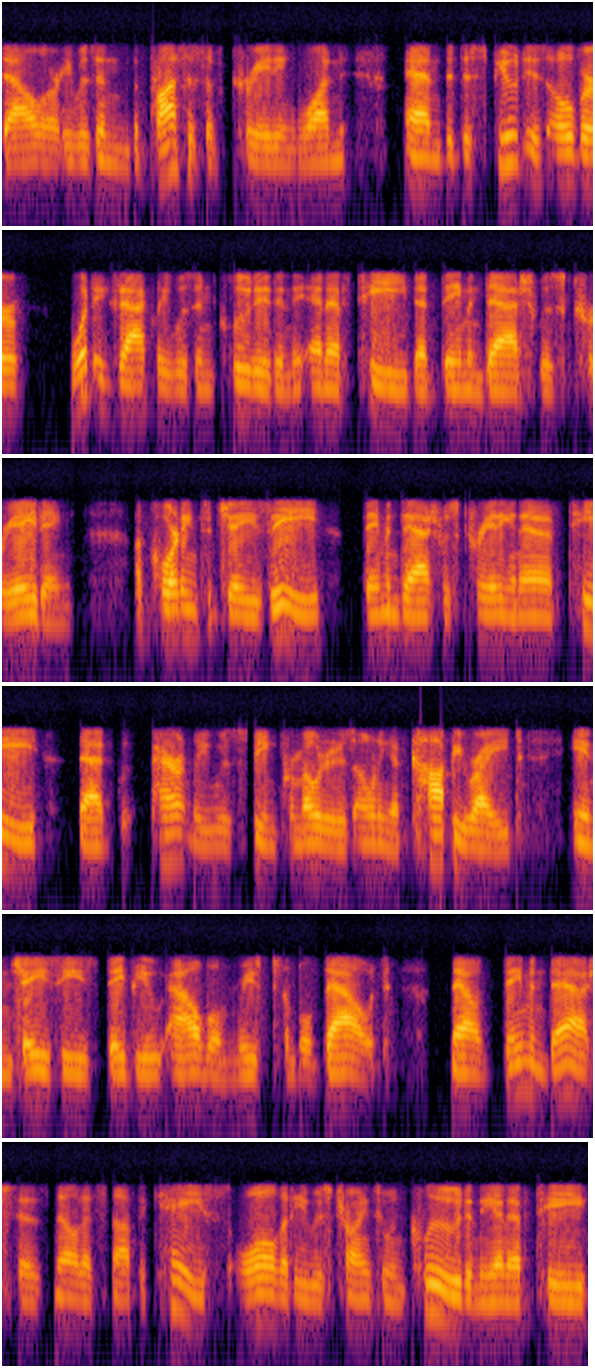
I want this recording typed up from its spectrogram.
sell, or he was in the process of creating one. And the dispute is over what exactly was included in the NFT that Damon Dash was creating. According to Jay Z, Damon Dash was creating an NFT that apparently was being promoted as owning a copyright in Jay Z's debut album, Reasonable Doubt. Now, Damon Dash says, no, that's not the case. All that he was trying to include in the NFT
